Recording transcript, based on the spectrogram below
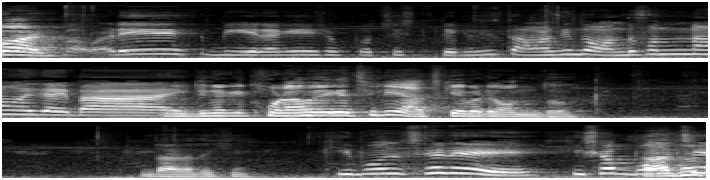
কর। বিয়ের আগে এসব করছিস দেখেছিস তো? আমার কিন্তু অন্ধ ফন্ধ না হয়ে যায় ভাই। দুদিন আগে খোঁড়া হয়ে গেছিলি আজকে এবারে অন্ধ। দাঁড়া দেখি। কি বলছে রে? কি সব বলছে?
